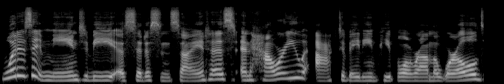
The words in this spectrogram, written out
what does it mean to be a citizen scientist and how are you activating people around the world?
